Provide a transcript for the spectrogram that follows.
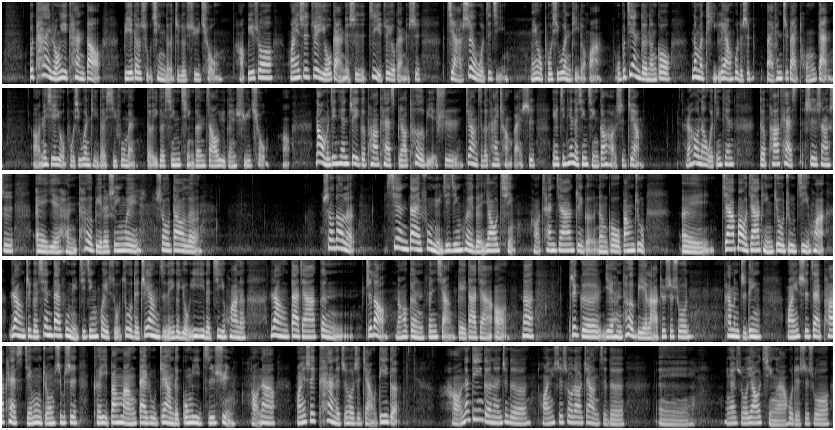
不太容易看到。别的属性的这个需求，好，比如说黄医师最有感的是自己最有感的是，假设我自己没有婆媳问题的话，我不见得能够那么体谅或者是百分之百同感啊那些有婆媳问题的媳妇们的一个心情跟遭遇跟需求啊。那我们今天这个 podcast 比较特别，是这样子的开场白，是因为今天的心情刚好是这样。然后呢，我今天。的 podcast 事实上是，哎，也很特别的，是因为受到了受到了现代妇女基金会的邀请，好参加这个能够帮助，呃，家暴家庭救助计划，让这个现代妇女基金会所做的这样子的一个有意义的计划呢，让大家更知道，然后更分享给大家哦，那。这个也很特别啦，就是说，他们指定黄医师在 Podcast 节目中，是不是可以帮忙带入这样的公益资讯？好，那黄医师看了之后是这样，第一个，好，那第一个呢，这个黄医师受到这样子的，诶，应该说邀请啦，或者是说，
